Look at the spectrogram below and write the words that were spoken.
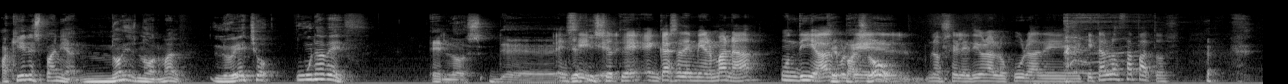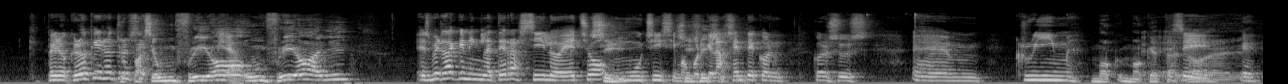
aquí en España no es normal. Lo he hecho una vez en los eh, sí, 17. en, en casa de mi hermana, un día, ¿Qué porque pasó? no se le dio la locura de quitar los zapatos. Pero creo que en Yo otros... pasé un frío, Mira. un frío allí. Es verdad que en Inglaterra sí lo he hecho Sí, muchísimo, sí, porque la gente con, con sus em, cream, Mo- moquetas, sí, ¿no? Eh, eh,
